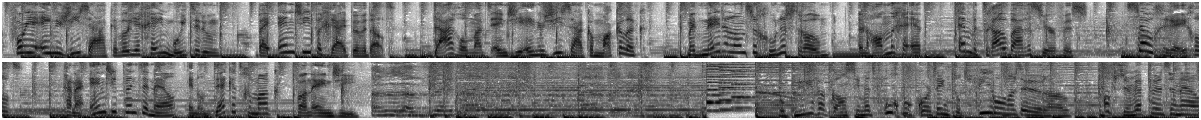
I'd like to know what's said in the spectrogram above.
Voor je energiezaken wil je geen moeite doen. Bij Engie begrijpen we dat. Daarom maakt Engie energiezaken makkelijk. Met Nederlandse groene stroom, een handige app en betrouwbare service. Zo geregeld. Ga naar engie.nl en ontdek het gemak van Engie. Boek nu je vakantie met vroegboekkorting tot 400 euro. Op sunweb.nl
